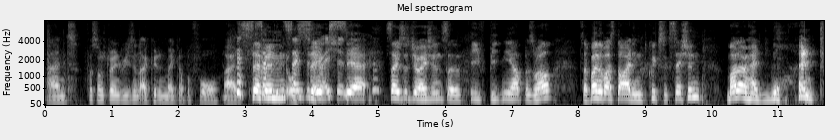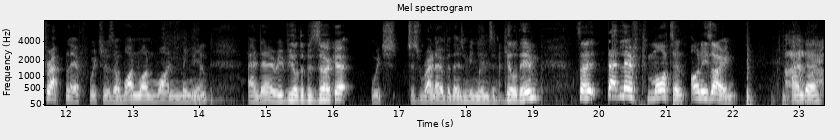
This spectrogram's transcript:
And for some strange reason, I couldn't make up a four. I had seven Same or six. situation. Yeah, same situation. So the thief beat me up as well. So both of us died in quick succession. Milo had one trap left, which was a one-one-one minion, and uh, revealed a berserker, which just ran over those minions and killed him. So that left Martin on his own. I and, uh.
